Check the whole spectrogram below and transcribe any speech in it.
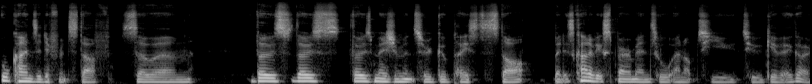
all kinds of different stuff. So um, those those those measurements are a good place to start, but it's kind of experimental and up to you to give it a go.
